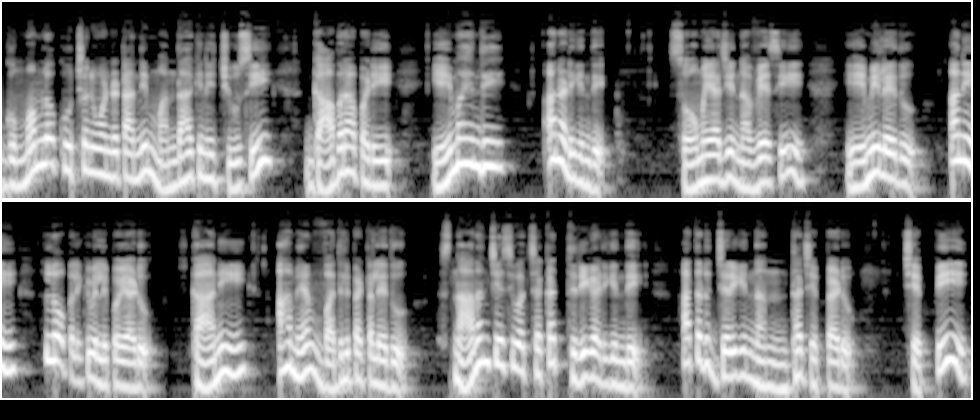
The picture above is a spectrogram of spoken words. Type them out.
గుమ్మంలో కూర్చొని ఉండటాన్ని మందాకిని చూసి గాబరాపడి ఏమైంది? అని అడిగింది. సోమయాజీ నవ్వేసి ఏమీ లేదు అని లోపలికి వెళ్ళిపోయాడు. కానీ ఆమె వదిలిపెట్టలేదు. స్నానం చేసి వచ్చాక తిరిగి అడిగింది. అతడు జరిగిందంతా చెప్పాడు. చెప్పి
